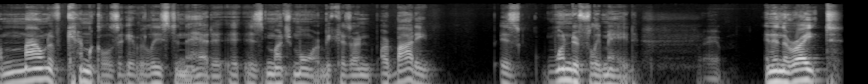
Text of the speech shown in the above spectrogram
amount of chemicals that get released in the head is much more because our, our body is wonderfully made. Right. And in the right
